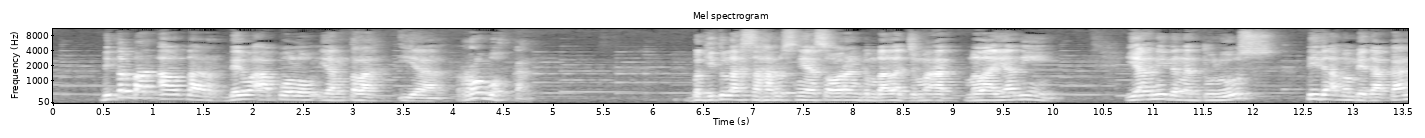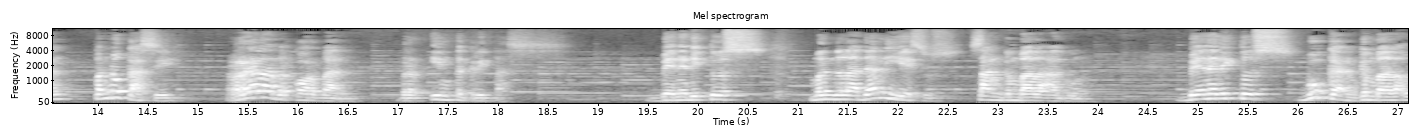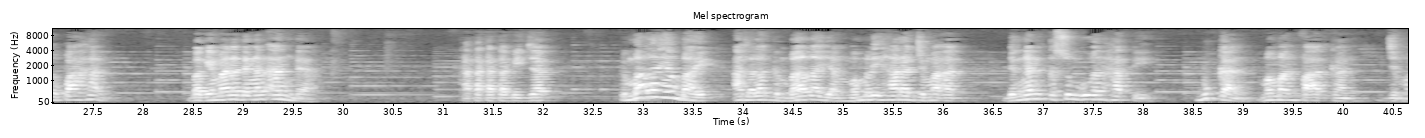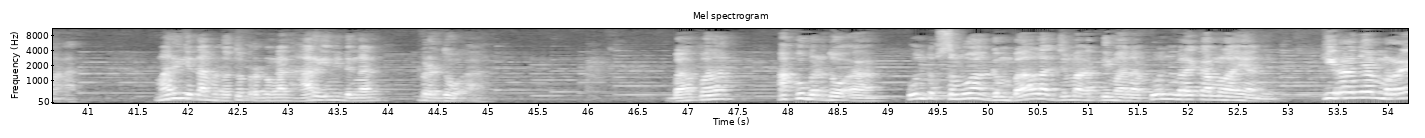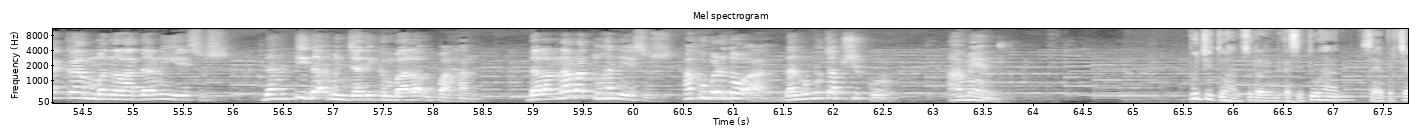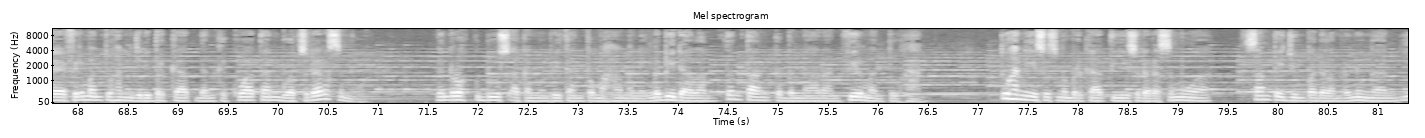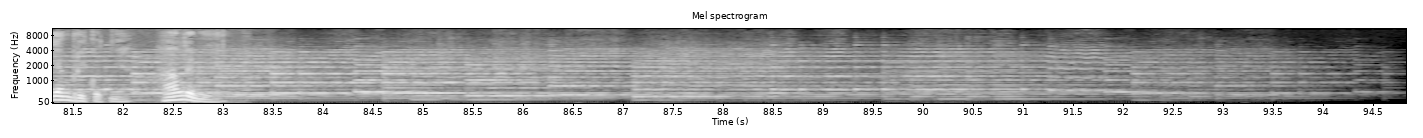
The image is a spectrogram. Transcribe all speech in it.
di tempat altar Dewa Apollo yang telah ia robohkan. Begitulah seharusnya seorang gembala jemaat melayani, yakni dengan tulus, tidak membedakan, penuh kasih, rela berkorban, berintegritas. Benediktus meneladani Yesus, Sang Gembala Agung. Benediktus bukan gembala upahan. Bagaimana dengan Anda? Kata-kata bijak, gembala yang baik adalah gembala yang memelihara jemaat dengan kesungguhan hati, bukan memanfaatkan jemaat. Mari kita menutup renungan hari ini dengan berdoa. Bapa, aku berdoa untuk semua gembala jemaat di mana pun mereka melayani. Kiranya mereka meneladani Yesus dan tidak menjadi gembala upahan dalam nama Tuhan Yesus, aku berdoa dan mengucap syukur. Amin. Puji Tuhan, saudara yang dikasih Tuhan, saya percaya firman Tuhan menjadi berkat dan kekuatan buat saudara semua. Dan roh kudus akan memberikan pemahaman yang lebih dalam tentang kebenaran firman Tuhan. Tuhan Yesus memberkati saudara semua. Sampai jumpa dalam renungan yang berikutnya. Haleluya.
